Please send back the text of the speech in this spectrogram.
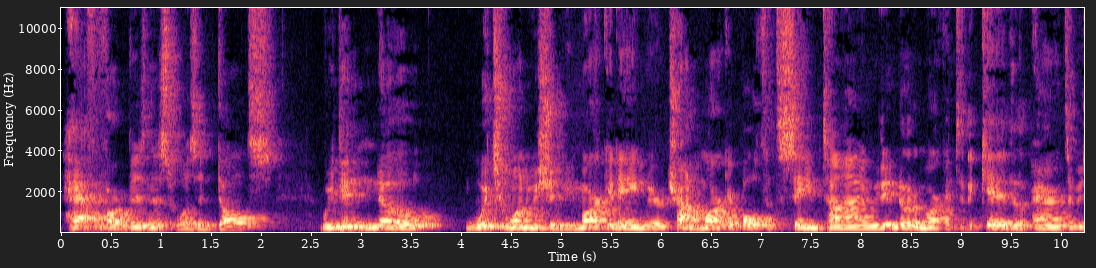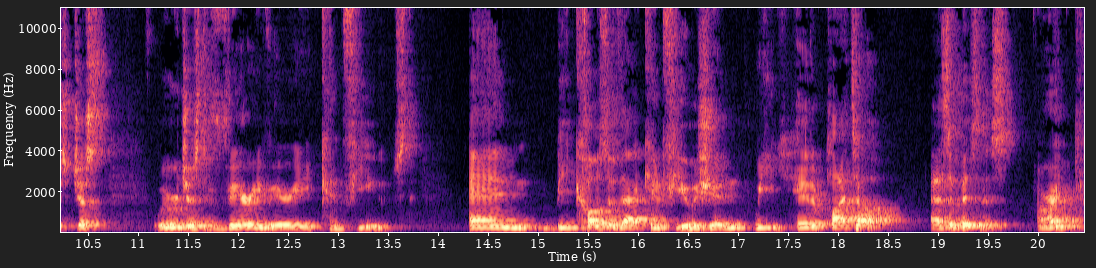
half of our business was adults. We didn't know which one we should be marketing. We were trying to market both at the same time. We didn't know to market to the kids or the parents. It was just, we were just very, very confused. And because of that confusion, we hit a plateau as a business. All right.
